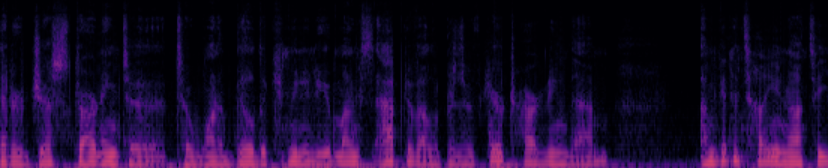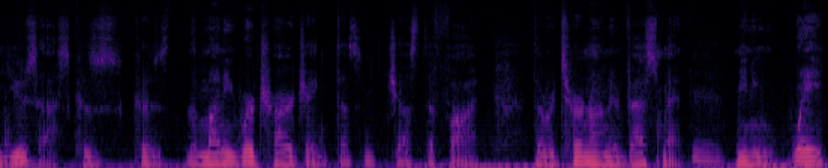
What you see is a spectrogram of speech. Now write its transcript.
that are just starting to, to want to build a community amongst app developers, if you're targeting them, I'm going to tell you not to use us because the money we're charging doesn't justify the return on investment. Mm. Meaning, wait,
